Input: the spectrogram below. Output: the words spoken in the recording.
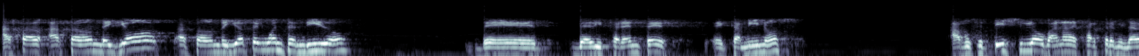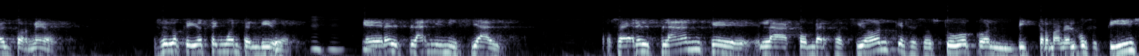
Hasta, hasta donde yo, hasta donde yo tengo entendido de, de diferentes eh, caminos, a Bucetich lo van a dejar terminar el torneo. Eso es lo que yo tengo entendido. Era el plan inicial. O sea, era el plan que la conversación que se sostuvo con Víctor Manuel Bucetich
